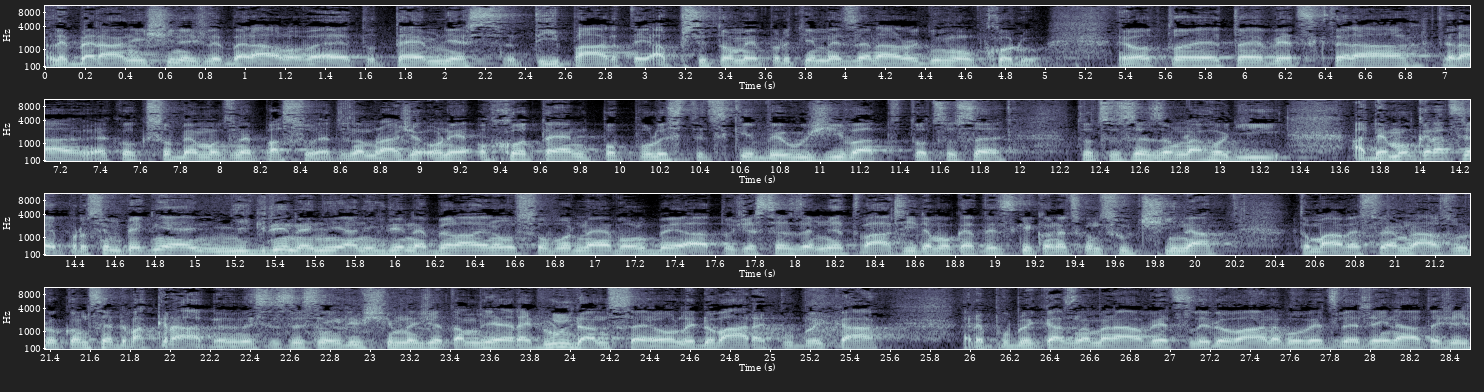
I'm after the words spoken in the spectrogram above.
liberálnější než liberálové, to téměř Tea Party a přitom je proti mezinárodnímu obchodu. Jo, to je, to je věc, která, která jako k sobě moc nepasuje. To znamená, že on je ochoten populisticky využívat to, co se, to, co se zrovna hodí. A demokracie, prosím pěkně, nikdy není a nikdy nebyla jenom svobodné volby a to, že se země tváří demokraticky, konec konců Čína to má ve svém názvu dokonce dvakrát. Nevím, jestli jste si někdy všimli, že tam je redundance, jo, lidová republika republika znamená věc lidová nebo věc veřejná, takže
